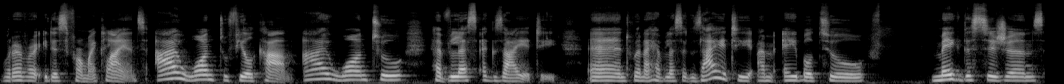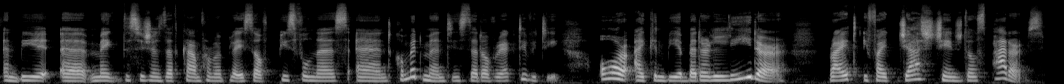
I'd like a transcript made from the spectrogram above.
whatever it is for my clients. I want to feel calm. I want to have less anxiety. And when I have less anxiety, I'm able to make decisions and be uh, make decisions that come from a place of peacefulness and commitment instead of reactivity or i can be a better leader right if i just change those patterns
